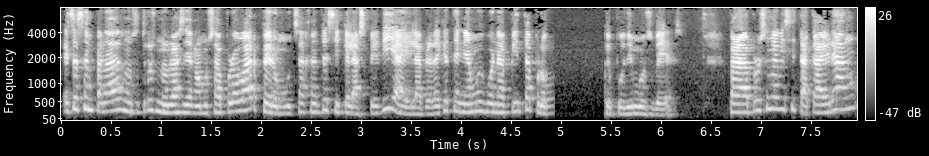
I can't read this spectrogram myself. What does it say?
Estas empanadas nosotros no las llegamos a probar, pero mucha gente sí que las pedía y la verdad es que tenía muy buena pinta por lo que pudimos ver. Para la próxima visita caerán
